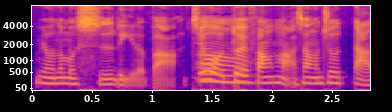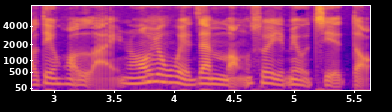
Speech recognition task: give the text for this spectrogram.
没有那么失礼了吧？结果对方马上就打了电话来，然后因为我也在忙，所以也没有接到。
